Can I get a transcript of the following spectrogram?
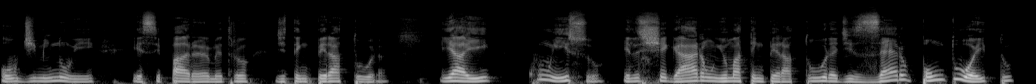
ou diminuir esse parâmetro de temperatura. E aí, com isso, eles chegaram em uma temperatura de 0,8,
